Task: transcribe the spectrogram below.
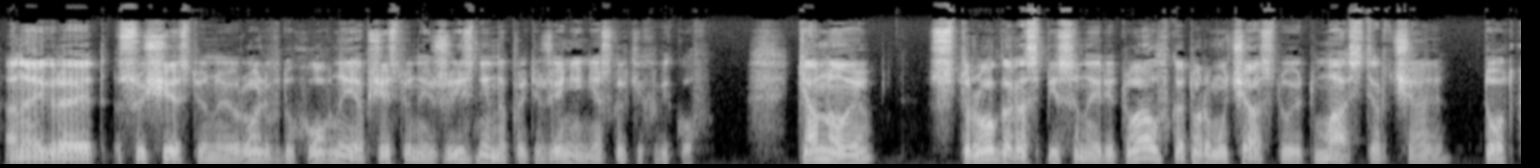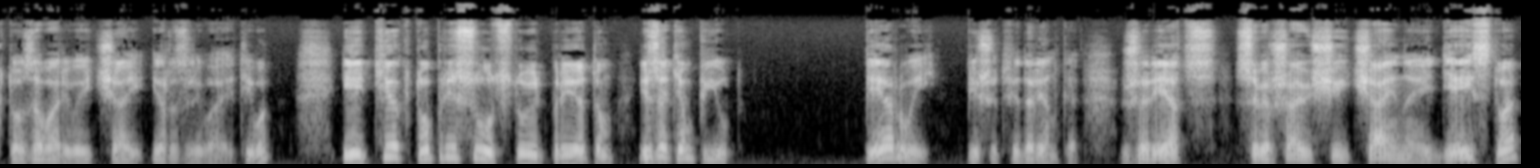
Она играет существенную роль в духовной и общественной жизни на протяжении нескольких веков. Тяною – строго расписанный ритуал, в котором участвуют мастер чая, тот, кто заваривает чай и разливает его, и те, кто присутствует при этом и затем пьют. Первый, пишет Федоренко, жрец, совершающий чайное действо,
